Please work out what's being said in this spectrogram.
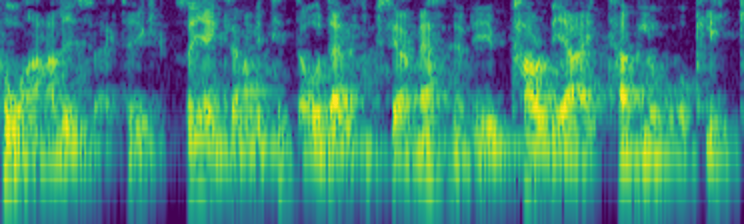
på analysverktyg. Så egentligen om vi tittar och där vi fokuserar mest nu det är ju Power BI, Tableau och Klick.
